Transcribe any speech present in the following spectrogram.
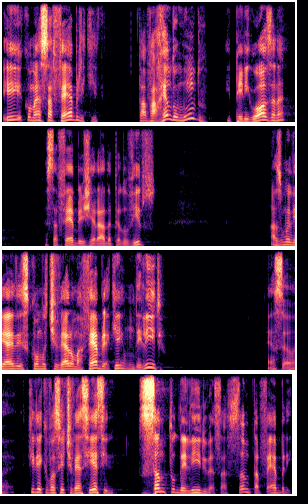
E com essa febre que está varrendo o mundo, e perigosa, né? Essa febre gerada pelo vírus. As mulheres, como tiveram uma febre aqui, um delírio. Essa, queria que você tivesse esse santo delírio, essa santa febre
